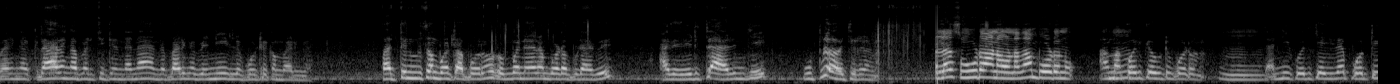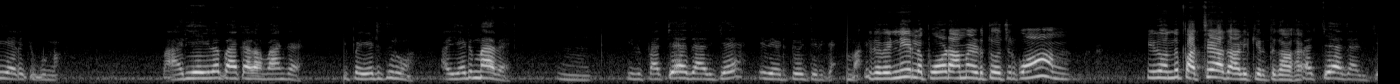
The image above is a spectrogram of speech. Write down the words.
பாருங்க கிடாரங்காய் பறிச்சுட்டு இருந்தேன்னா அந்த பாருங்க வெந்நீரில் போட்டிருக்கேன் பாருங்க. பத்து நிமிஷம் போட்டால் போதும் ரொம்ப நேரம் போடக்கூடாது. அதை எடுத்து அரிஞ்சு உப்பில் வச்சிடணும். எல்லாம் சூடானவனை தான் போடணும். ஆமாம் கொதிக்க விட்டு போடணும். தண்ணி கொதிக்கையில் போட்டு இறக்கி விடணும் அரியையில் பார்க்கலாம் வாங்க. இப்போ எடுத்துருவோம். அது எடுமாத ம். இது பச்சையா தாளிக்க இதை எடுத்து வச்சுருக்கேன். இதை வெந்நீரில் போடாமல் எடுத்து வச்சுருக்கோம். இது வந்து பச்சையாக தாளிக்கிறதுக்காக. பச்சையா தாளிக்க.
